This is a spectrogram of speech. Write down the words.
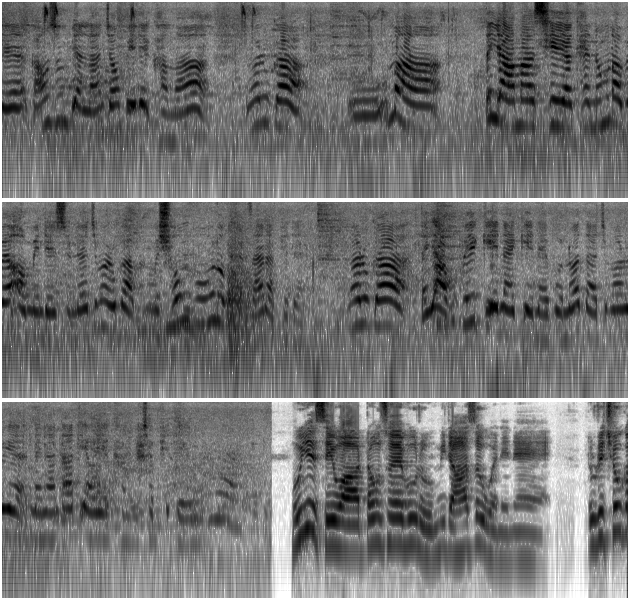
တယ်အကောင်းဆုံးပြန်လမ်းကြောင်းပေးတဲ့ခါမှာကျမတို့ကဟိုဥမာ တရားမှာဆေးရခဏလုံးလောက်ပဲအောင်မြင်တယ်ဆိုရင်လည်းကျမတို့ကမရှုံးဘူးလို့ခံစားတာဖြစ်တယ်ကျမတို့ကတရားကိုပေးကေနိုင်ကေနိုင်ပေါ့နော်ဒါကျမတို့ရဲ့နိုင်ငံသားတယောက်ရဲ့ခံယူချက်ဖြစ်တယ်လို့မူရစ်စေဝါတုံးဆွဲမှုတို့မိသားစုဝင်တွေနဲ့လူတချို့က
